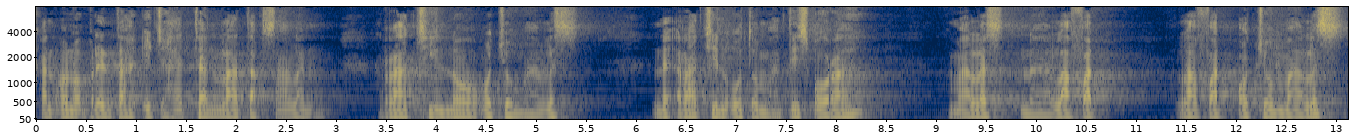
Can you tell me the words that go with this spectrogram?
kan onok perintah ijhadan latak salan. Rajino ojo males. Nek rajin otomatis ora males. Nah lafat lafat ojo males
